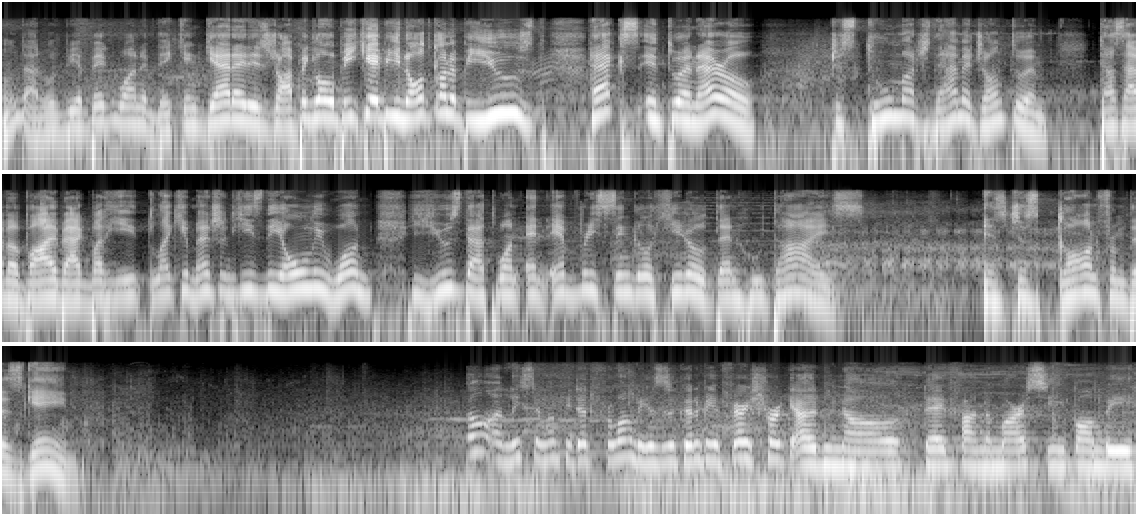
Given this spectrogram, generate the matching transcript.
Oh, that would be a big one if they can get it. He's dropping low. BKB not gonna be used. Hex into an arrow. Just too much damage onto him. Does have a buyback, but he, like you mentioned, he's the only one. He used that one, and every single hero then who dies is just gone from this game. Well, at least they won't be dead for long because it's going to be a very short. Oh no, they found a Marci Bombi.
